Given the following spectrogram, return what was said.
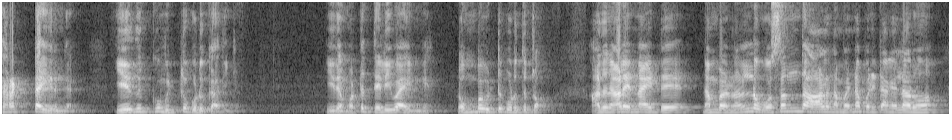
கரெக்டாக இருங்க. எதுக்கும் விட்டு கொடுக்காதீங்க. இதை மட்டும் தெளிவாக இங்க ரொம்ப விட்டு கொடுத்துட்டோம். அதனால என்ன ஆயிட்டு? நம்ம நல்ல ஒசந்த ஆளை நம்ம என்ன பண்ணிட்டாங்க எல்லோரும்?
